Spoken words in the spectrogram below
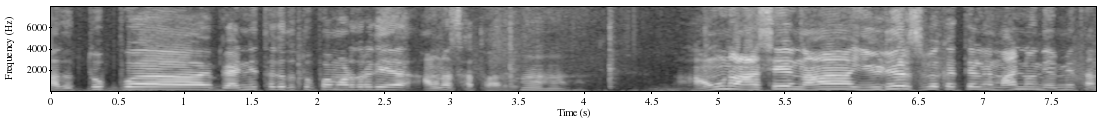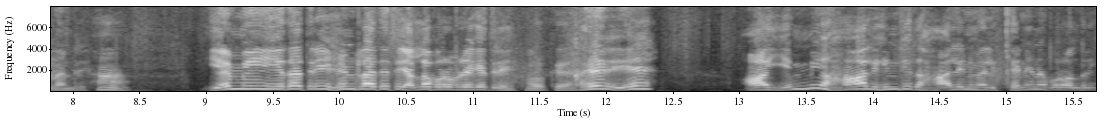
ಅದು ತುಪ್ಪ ಬೆಣ್ಣೆ ತೆಗೆದು ತುಪ್ಪ ಮಾಡಿದ್ರಾಗ ಅವನ ಸತ್ವಾದ್ರಿ ಹಾಂ ಹಾಂ ಅವನ ಆಸೆ ನಾ ಈಡೇರಿಸ್ಬೇಕಂತೇಳಿ ಮಾನ್ಯ ಒಂದು ಎಮ್ಮಿ ತಂದನ್ರಿ. ಹಾಂ. ಎಮ್ಮಿ ಇದತ್ರಿ ಹಿಂಡ್ಲಾತೈತಿ ಎಲ್ಲ ಬರೋಬ್ರಿ ಆಗೈತ್ರಿ. ಓಕೆ. ಖರೆ ರೀ ಆ ಎಮ್ಮಿ ಹಾಲು ಹಿಂಡಿದ ಹಾಲಿನ ಮೇಲೆ ಕೆನಿನ ಬರೋಲ್ರಿ?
